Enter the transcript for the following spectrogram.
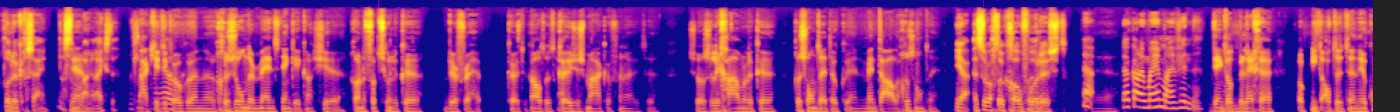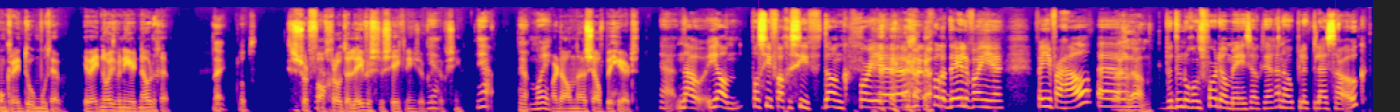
gelukkig zijn. Dat is het Ja. belangrijkste. Dat maak je natuurlijk ook een eh, gezonder mens, denk ik, als je gewoon een fatsoenlijke buffer hebt. Dan kun je natuurlijk altijd Ja. keuzes maken vanuit, eh, zoals lichamelijke gezondheid, ook en mentale gezondheid. Ja, het zorgt ook gewoon voor rust. Ja. Daar kan ik me helemaal in vinden. ik denk dat beleggen ook niet altijd een heel concreet doel moet hebben. Je weet nooit wanneer je het nodig hebt. Nee, klopt. Het is een soort van Ja. grote levensverzekering, zo kun je Ja. het ook zien. Ja. Mooi. Maar dan eh, zelfbeheerd. Ja, nou, Jan, passief-agressief, dank voor, je, voor het delen van je, van je verhaal. Gedaan. we doen nog ons voordeel mee, zou ik zeggen. En hopelijk de luisteraar ook.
